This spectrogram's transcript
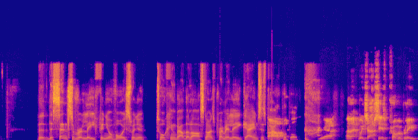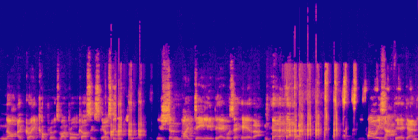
the the sense of relief in your voice when you're talking about the last night's Premier League games is palpable. yeah, and that- which actually is probably not a great compliment to my broadcasting skills. 'cause You, shouldn't- you shouldn't ideally be able to hear that. oh, he's happy again.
